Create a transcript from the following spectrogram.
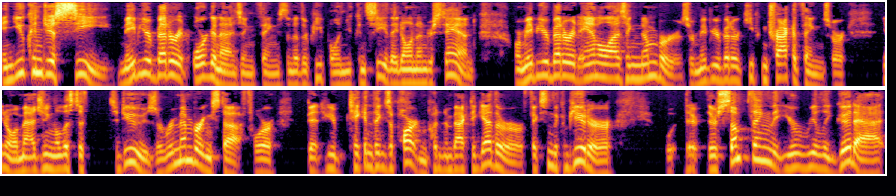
and you can just see maybe you're better at organizing things than other people and you can see they don't understand or maybe you're better at analyzing numbers or maybe you're better at keeping track of things or you know imagining a list of to-dos or remembering stuff or you're taking things apart and putting them back together or fixing the computer. There, there's something that you're really good at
